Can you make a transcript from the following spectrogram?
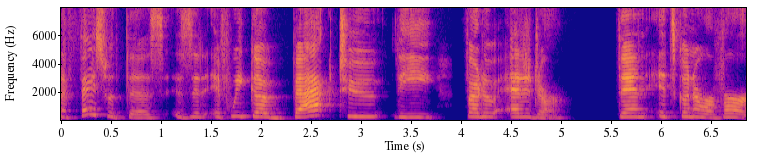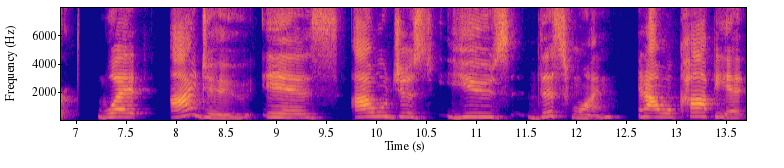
to face with this is that if we go back to the photo editor, then it's to revert. What I do is I will just use this one and I will copy it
